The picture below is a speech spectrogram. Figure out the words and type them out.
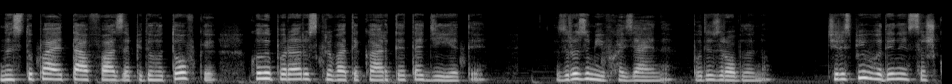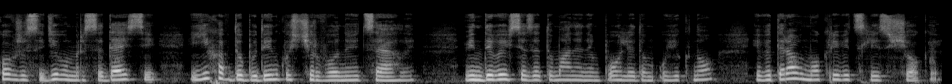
Наступає та фаза підготовки, коли пора розкривати карти та діяти. Зрозумів, хазяїне, буде зроблено. Через півгодини Сашко вже сидів у мерседесі і їхав до будинку з червоної цегли. Він дивився затуманеним поглядом у вікно і витирав мокрі від сліз щоки.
